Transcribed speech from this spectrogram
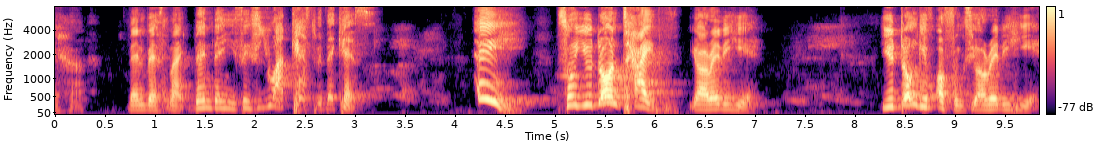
Uh-huh. Then verse 9. Then, then he says, You are cursed with the curse. Hey, so you don't tithe, you're already here. You don't give offerings, you're already here.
